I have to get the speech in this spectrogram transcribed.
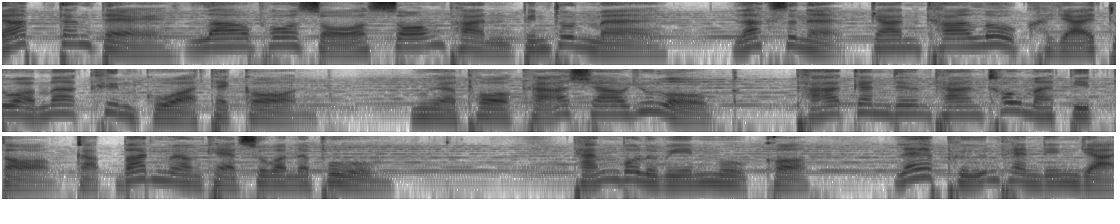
นับตั้งแต่ราวพศ 2000 เป็นต้นมา ลักษณะการค้าโลกขยายตัวมากขึ้นกว่าแต่ก่อน เมื่อพ่อค้าชาวยุโรปพากันเดินทางเข้ามาติดต่อกับบ้านเมืองแถบสุวรรณภูมิ ทั้งบริเวณหมู่เกาะและผืนแผ่นดินใหญ่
